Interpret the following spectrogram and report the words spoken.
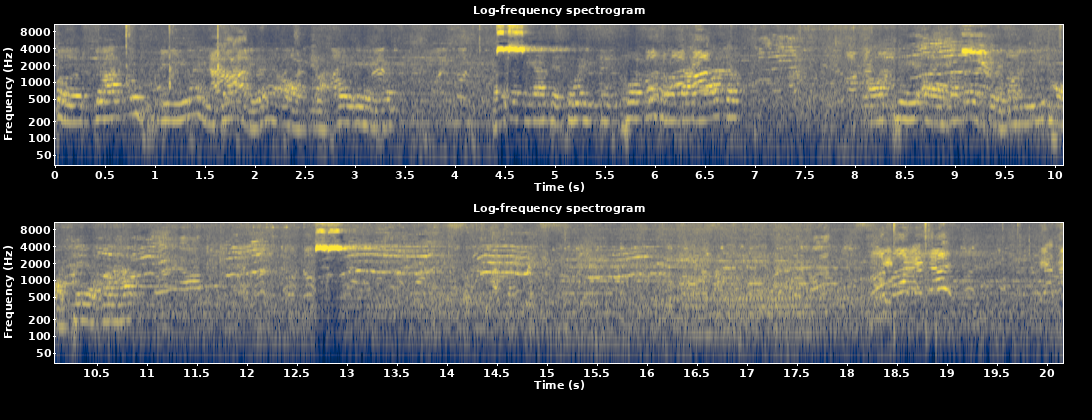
เปิดยัดลูกนี้ไม่ได้แล้วออกหลักได้เองครับแล้วจะมีการเปลี่ยนตัวอีกหนึ่งคนก็สำหรับดาวมอสครับ โอเคออกแล้วก็เกิดตอนนี้ถอดเทออกมาครับเปิดเปิดเลยเก็บไง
